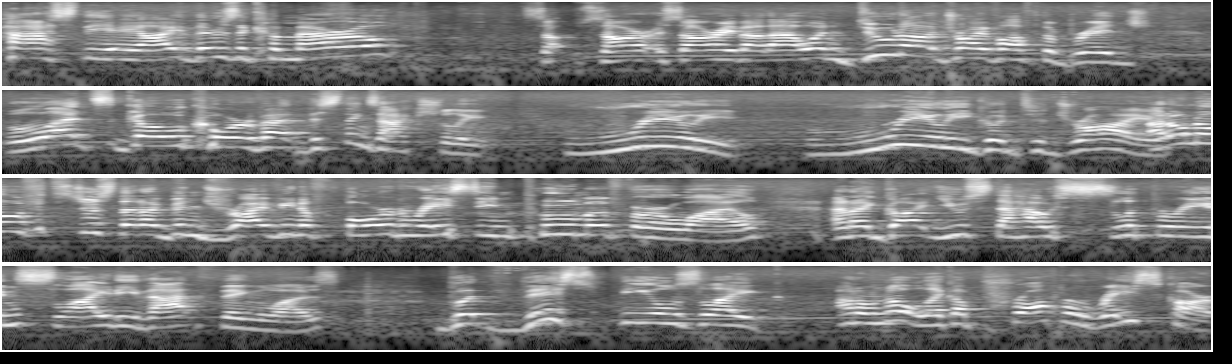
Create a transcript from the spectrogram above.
past the AI. There's a Camaro. So, sorry, sorry about that one. Do not drive off the bridge. Let's go, Corvette. This thing's actually really, really good to drive. I don't know if it's just that I've been driving a Ford Racing Puma for a while, and I got used to how slippery and slidey that thing was, but this feels like, I don't know, like a proper race car,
